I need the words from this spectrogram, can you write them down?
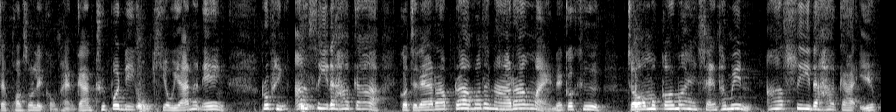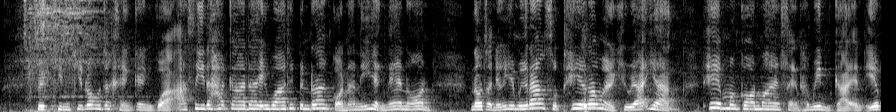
จากความสำเร็จของแผนการทริปเปิลดีของเคียวยะนั่นเองรวมถึงอาซีดาฮากาก็จะได้รับร่างพัฒนาร่างใหม่นั่นก็คือ จอมมังกรมาแห่งแสงทมินอาซีดาฮากาอิฟซึ่งคินคิดว่าเขาจะแข็งแกร่งกว่าอาซีดาฮากาไดวาที่เป็นร่างก่อนหน้านี้อย่างแน่นอน นอกจากนี้ยังมีร่างสุดเท่ร่างใหม่ของเคียวยะอย่างเทพมังกรมาแห่งแสงทมินกายแอนเอฟ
